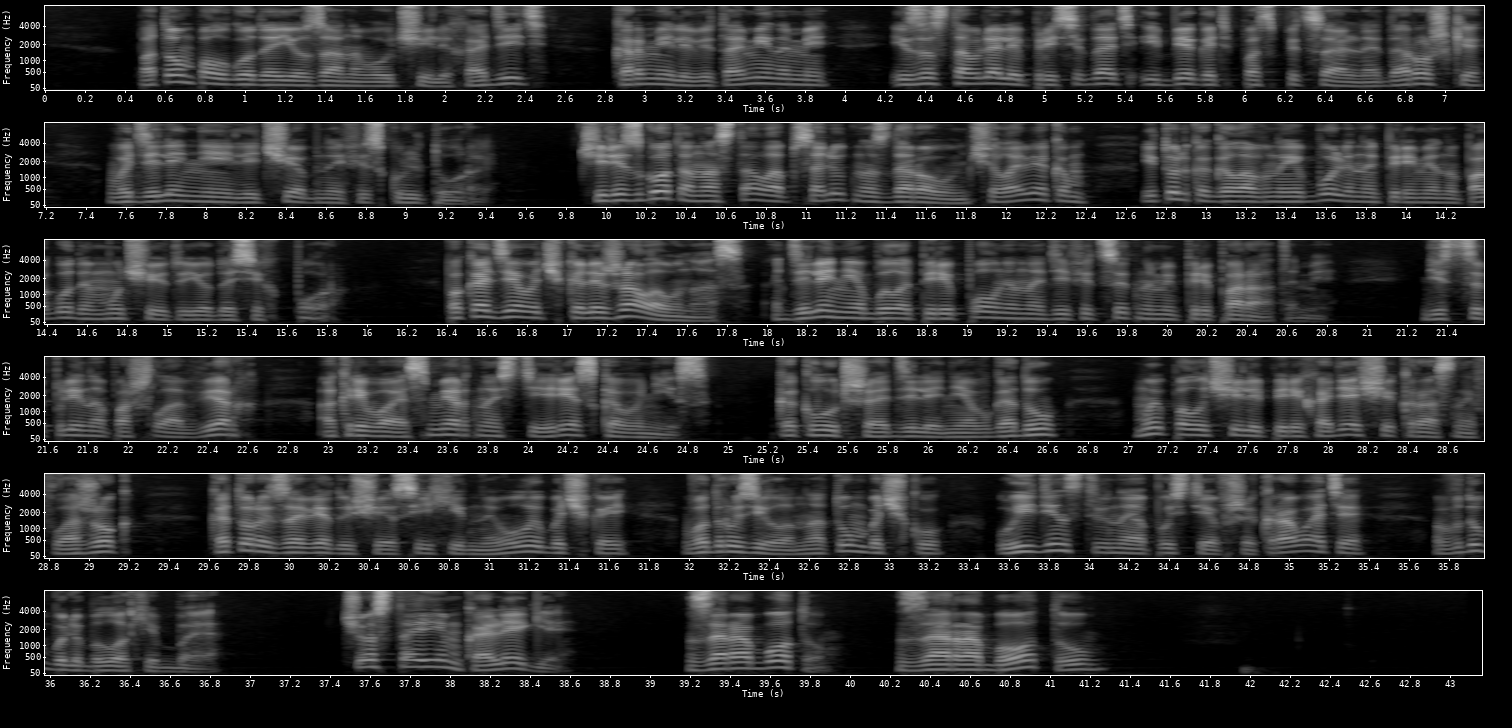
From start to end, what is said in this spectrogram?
Потом полгода ее заново учили ходить, кормили витаминами и заставляли приседать и бегать по специальной дорожке в отделении лечебной физкультуры. Через год она стала абсолютно здоровым человеком, и только головные боли на перемену погоды мучают ее до сих пор. Пока девочка лежала у нас, отделение было переполнено дефицитными препаратами. Дисциплина пошла вверх, а кривая смертности резко вниз. Как лучшее отделение в году, мы получили переходящий красный флажок, который заведующая с ехидной улыбочкой водрузила на тумбочку у единственной опустевшей кровати в дубль-блоке «Б». «Чё стоим, коллеги?» За работу! За работу!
